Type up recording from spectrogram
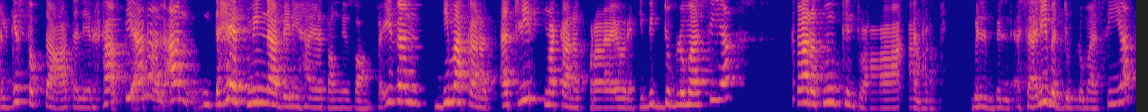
القصة بتاعت الإرهاب دي أنا الآن انتهيت منها بنهاية النظام. فاذا دي ما كانت at least ما كانت priority بالدبلوماسية كانت ممكن تعالج بالأساليب الدبلوماسية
